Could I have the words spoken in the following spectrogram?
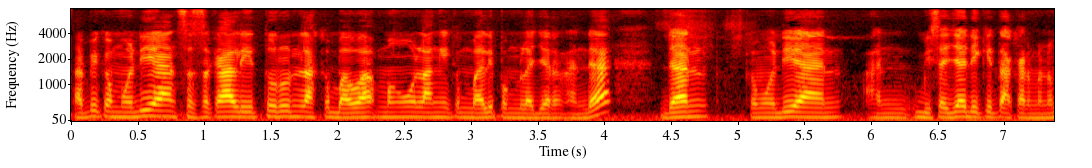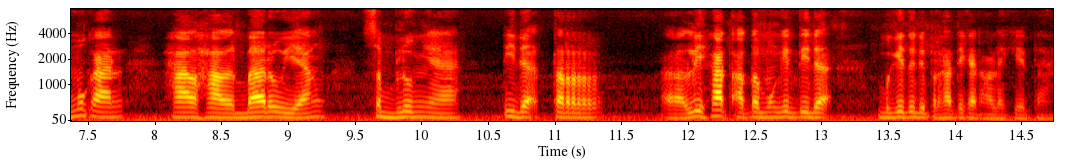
tapi kemudian sesekali turunlah ke bawah mengulangi kembali pembelajaran Anda dan kemudian bisa jadi kita akan menemukan hal-hal baru yang sebelumnya tidak terlihat atau mungkin tidak begitu diperhatikan oleh kita.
